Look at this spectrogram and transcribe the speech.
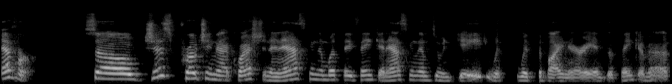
ever. So just approaching that question and asking them what they think and asking them to engage with, with the binary and to think about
